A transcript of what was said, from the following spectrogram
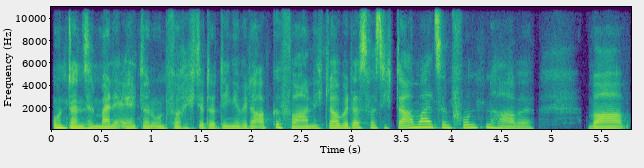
Und dann sind meine Eltern unverrichteter Dinge wieder abgefahren. Ich glaube, das, was ich damals empfunden habe, war,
